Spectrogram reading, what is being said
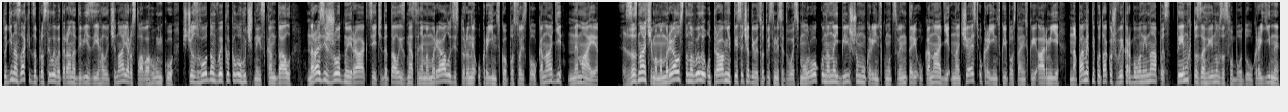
Тоді на захід запросили ветерана дивізії Галичина Ярослава Гуньку, що згодом викликало гучний скандал. Наразі жодної реакції чи деталей знесення меморіалу зі сторони українського посольства у Канаді немає. Зазначимо, меморіал встановили у травні 1988 року на найбільшому українському цвинтарі у Канаді на честь української повстанської армії. На пам'ятнику також викарбований напис тим, хто загинув за свободу України.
